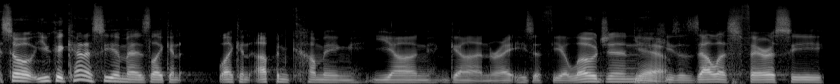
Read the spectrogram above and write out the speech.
So you could kind of see him as like an like an up and coming young gun, right? He's a theologian. Yeah. He's a zealous Pharisee.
